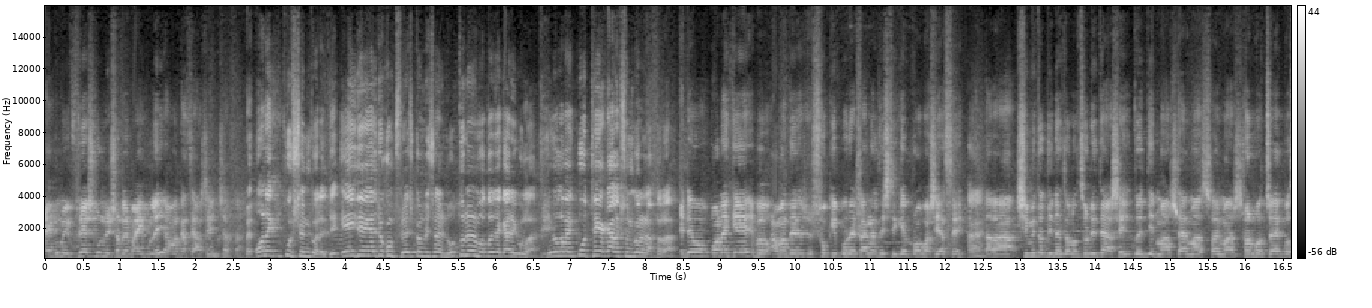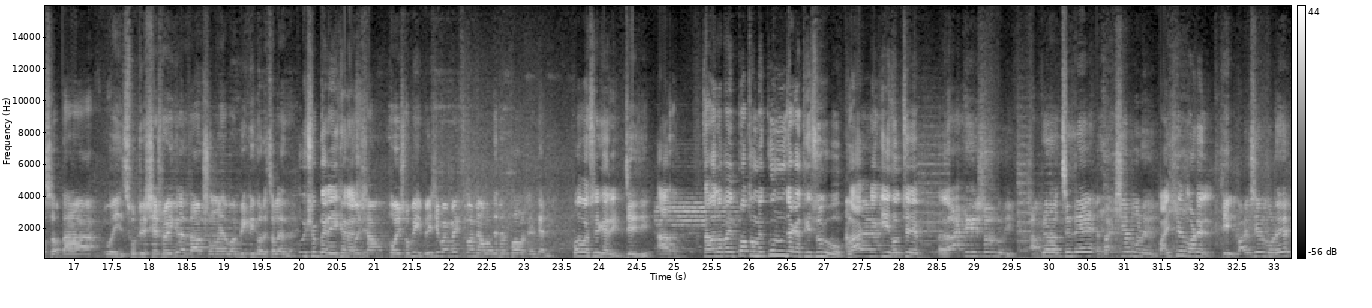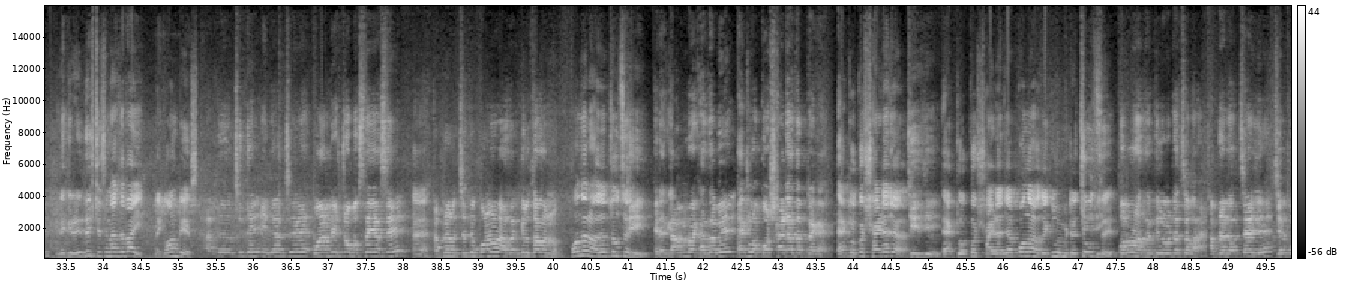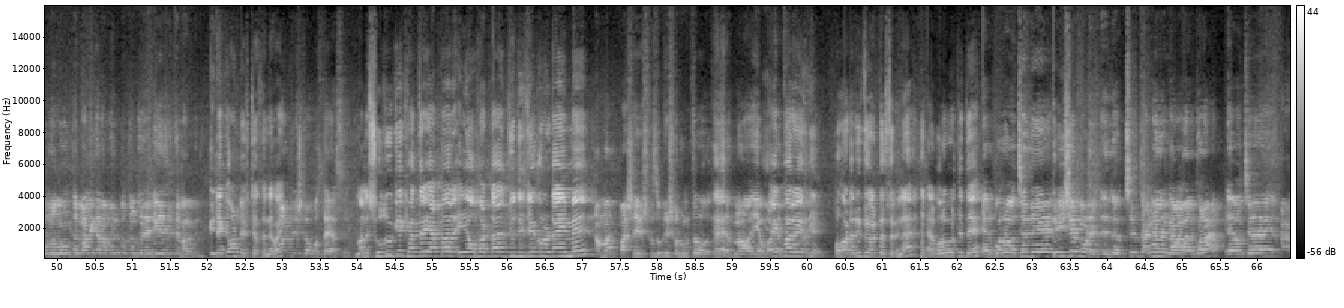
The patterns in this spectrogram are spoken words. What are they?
একদমই ফ্রেশ কন্ডিশনের বাইকগুলোই আমার কাছে আসে ইনশাল্লাহ অনেক কোশ্চেন করে যে এই যে এরকম ফ্রেশ কন্ডিশনে নতুনের মতো যে গাড়িগুলা এগুলো ভাই কোথা থেকে কালেকশন করেন আপনারা? এটাও অনেকে আমাদের সখীপুরে টাঙ্গাইল ডিস্ট্রিক্টে প্রবাসী আছে হ্যাঁ। তারা সীমিত দিনের জন্য ছুটিতে আসে দুই তিন মাস চার মাস ছয় মাস সর্বোচ্চ এক বছর। তারা ওই ছুটি শেষ হয়ে গেলে যাওয়ার সময় আবার বিক্রি করে চলে যায়। ওইসব গাড়ি এখানে ওই আসে? সব ওই সবই বেশিরভাগ ম্যাক্সিমাম আমাদের প্রবাসী গাড়ি। প্রবাসী গাড়ি? জি জি। আর তাহলে ভাই প্রথমে কোন জায়গা থেকে শুরু করব? ব্ল্যাক নাকি হচ্ছে ব্ল্যাক থেকে শুরু করি। আপনার হচ্ছে যে বাইশের মডেল বাইশের মডেল জি বাইশের মডেল এটা কি রেজিস্ট্রেশন আছে ভাই নাকি অন টেস্ট আপনার হচ্ছে যে এটা হচ্ছে ওয়ান টেস্ট অবস্থায় আছে। হ্যাঁ। আপনার হচ্ছে যে পনেরো হাজার কিলো চালানো পনেরো হাজার চলছে? জি এটা দাম রাখা যাবে এক লক্ষ ষাট হাজার টাকায়। এক লক্ষ ষাট হাজার? জি জি। এক লক্ষ ষাট হাজার পনেরো হাজার কিলোমিটার চলছে। পনেরো হাজার কিলোমিটার চালা। আপনারা চাইলে যে কোনো মুহূর্তে মালিকানা পরিবর্তন করে নিয়ে যেতে পারবেন। এটা কি অন টেস্ট আছে না ভাই? ওয়ান টেস্ট অবস্থায় আছে। মানে সুজুকির ক্ষেত্রে আপনার এই অফারটা যদি যে কোনো টাইমে আমার পাশে সুযোগী শোরুম তো হ্যাঁ, একবারে অফারটা দিতে পারতেছেন না? এর পরবর্তীতে? এরপরে হচ্ছে যে তেইশের মডেল এটা হচ্ছে টাঙ্গাইলের নাম্বার করা এটা হচ্ছে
